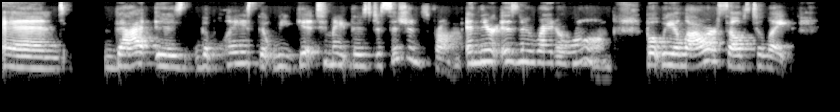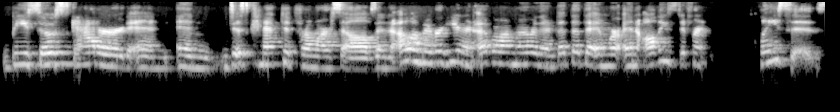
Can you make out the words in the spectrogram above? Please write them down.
And that is the place that we get to make those decisions from. And there is no right or wrong, but we allow ourselves to like be so scattered and and disconnected from ourselves. And oh, I'm over here, and oh, I'm over there, and da, da, da, and we're in all these different places.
